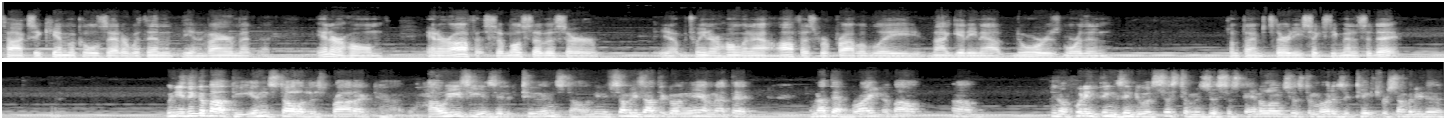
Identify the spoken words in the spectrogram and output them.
toxic chemicals that are within the environment in our home and our office. So most of us are, you know, between our home and office, we're probably not getting outdoors more than sometimes 30, 60 minutes a day. When you think about the install of this product, how easy is it to install? I mean, if somebody's out there going, "Hey, I'm not that, I'm not that bright about, um, you know, putting things into a system," is this a standalone system? What does it take for somebody to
